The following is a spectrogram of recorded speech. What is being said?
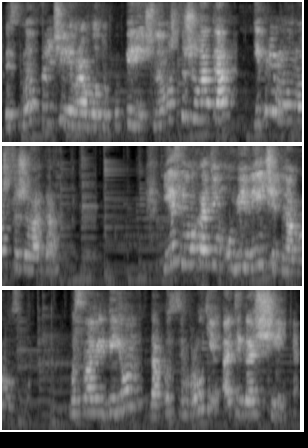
То есть мы включили в работу поперечную мышцу живота и прямую мышцу живота. Если мы хотим увеличить нагрузку, мы с вами берем, допустим, руки отягощения.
